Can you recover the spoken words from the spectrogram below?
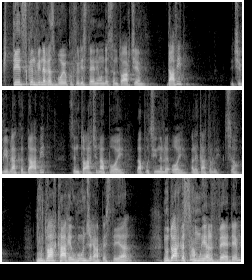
Știți când vine războiul cu filistenii, unde se întoarce David? Zice Biblia că David se întoarce înapoi la puținele oi ale tatălui său. Nu doar că are ungerea peste el, nu doar că Samuel vede,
